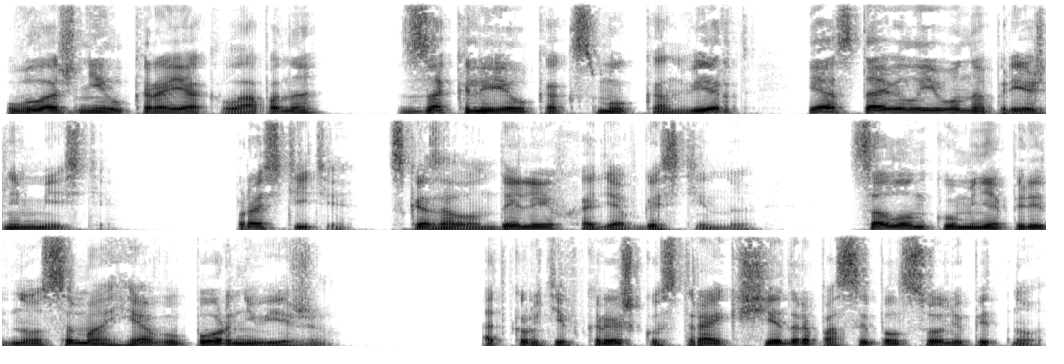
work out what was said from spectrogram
увлажнил края клапана, заклеил как смог конверт и оставил его на прежнем месте. «Простите», — сказал он Делии, входя в гостиную. «Солонка у меня перед носом, а я в упор не вижу». Открутив крышку, Страйк щедро посыпал солью пятно.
